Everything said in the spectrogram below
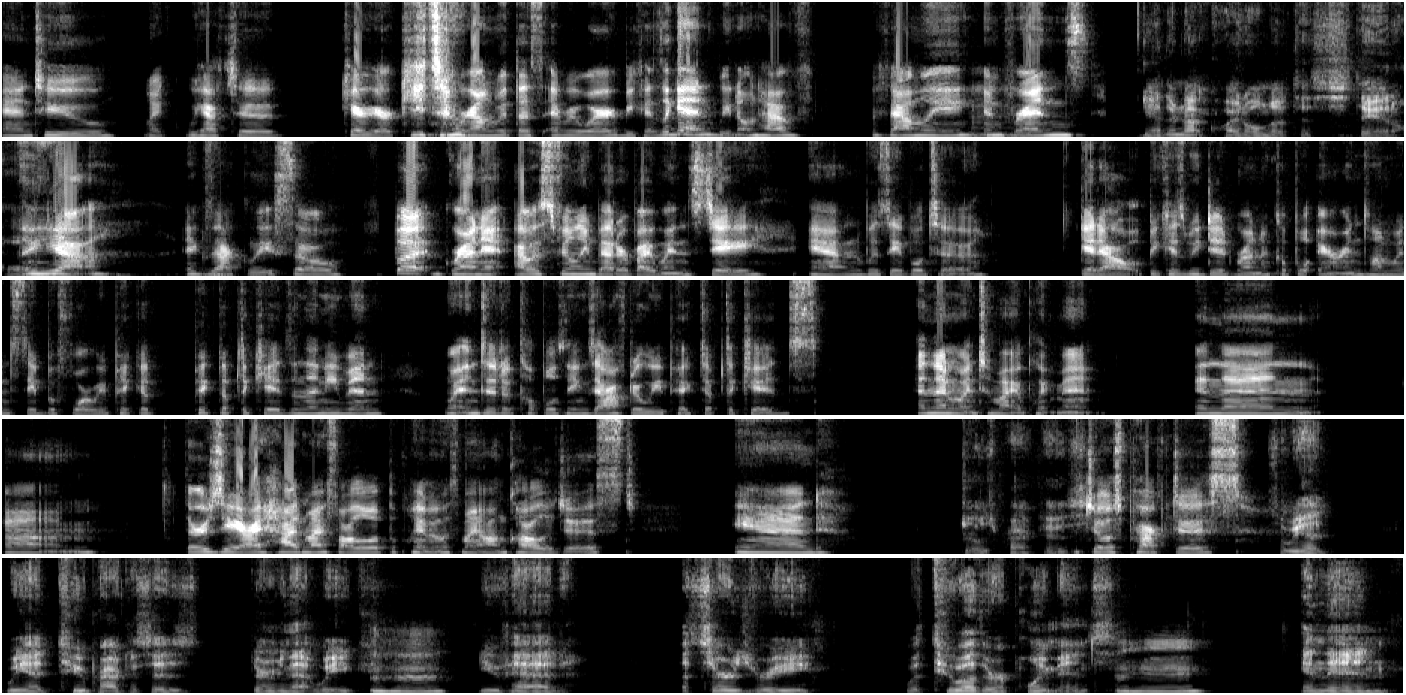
and two, like we have to carry our kids around with us everywhere because again, we don't have family and Mhm. friends Yeah, they're not quite old enough to stay at home. yeah, exactly. So, but granted, I was feeling better by Wednesday and was able to get out because we did run a couple errands on Wednesday before we pick up picked up the kids, and then even went and did a couple things after we picked up the kids, and then went to my appointment, and then um, Thursday I had my follow up appointment with my oncologist, and Joe's practice. Joe's practice. So we had we had two practices during that week. Mm-hmm. You've had a surgery with two other appointments, Mm-hmm. And then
